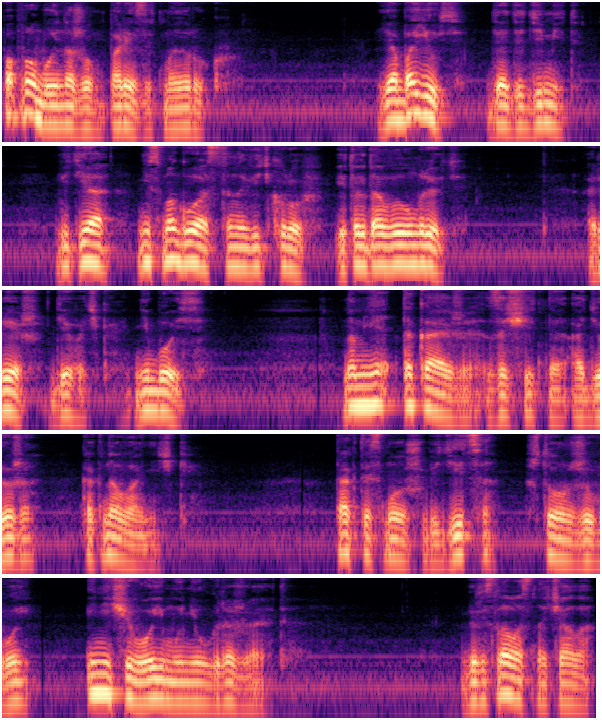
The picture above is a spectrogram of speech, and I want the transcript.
"Попробуй ножом порезать мою руку". "Я боюсь, дядя Демид, ведь я не смогу остановить кровь, и тогда вы умрете. Режь, девочка, не бойся. На мне такая же защитная одежда, как на Ванечке. Так ты сможешь убедиться, что он живой и ничего ему не угрожает. Вереслава сначала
